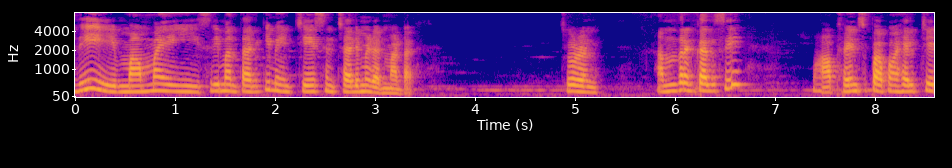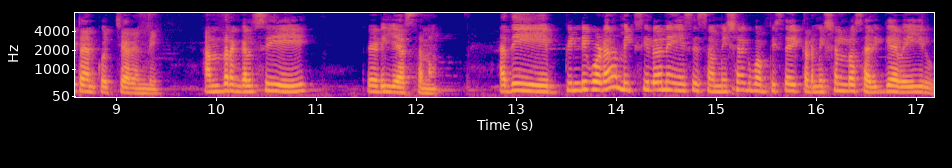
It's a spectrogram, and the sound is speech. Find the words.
ఇది మా అమ్మాయి శ్రీమంతానికి మేము చేసిన చలిమిడి అనమాట చూడండి. అందరం కలిసి మా ఫ్రెండ్స్ పాపం హెల్ప్ చేయడానికి వచ్చారండి. అందరం కలిసి రెడీ చేస్తున్నాం. అది పిండి కూడా మిక్సీలోనే వేసేసాం మిషన్కి పంపిస్తే ఇక్కడ మిషన్లో సరిగ్గా వేయరు.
